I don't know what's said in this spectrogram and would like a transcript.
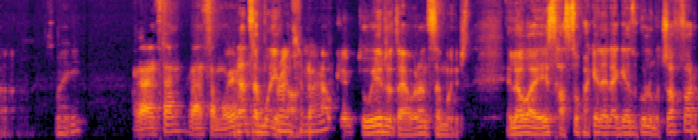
آه، اسمها إيه؟ ransom ransomware ransomware. أو كريبتو أو ransomwares اللي هو يصحى الصبح كده يلاقي الجهاز كله متشفر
